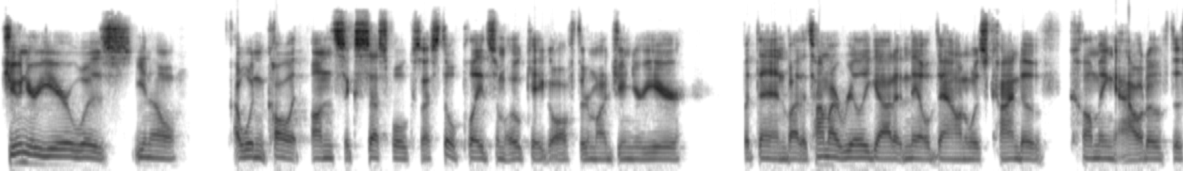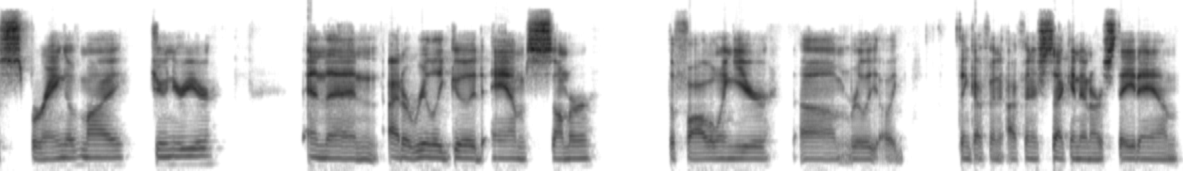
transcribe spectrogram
junior year was, you know, I wouldn't call it unsuccessful because I still played some okay golf through my junior year. But then by the time I really got it nailed down was kind of coming out of the spring of my junior year. And then I had a really good AM summer the following year. Um, really, like, think I, fin- I finished second in our state AM.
